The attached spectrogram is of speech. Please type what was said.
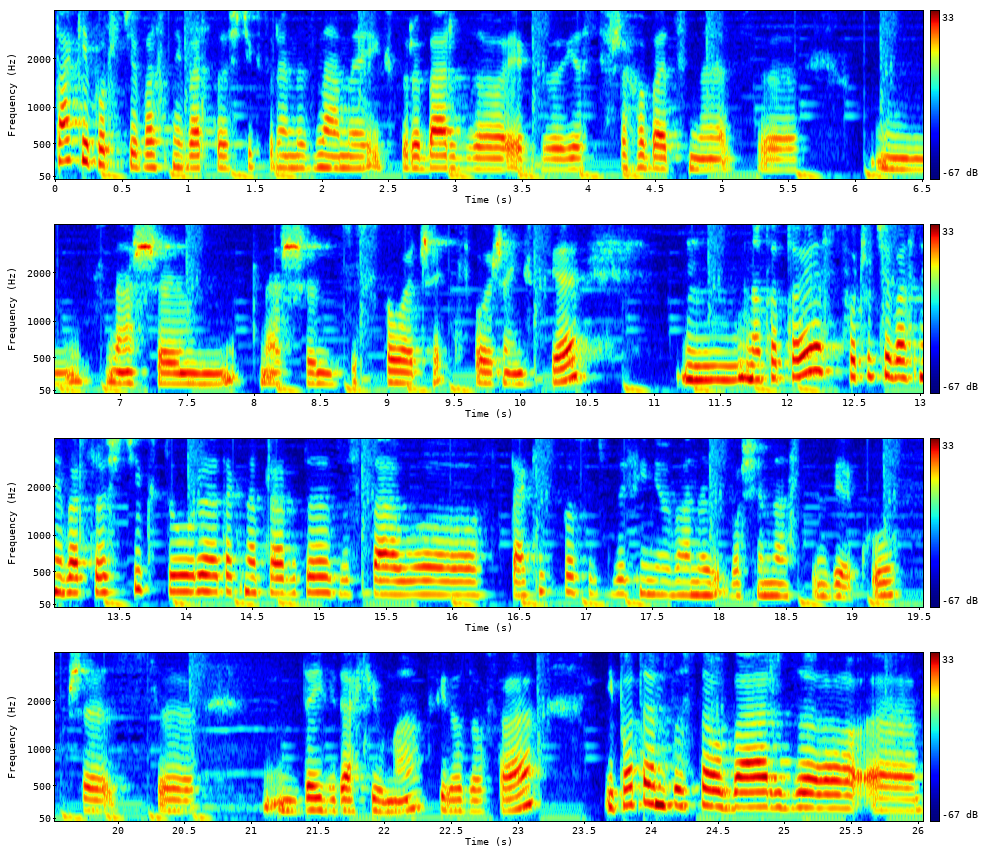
takie poczucie własnej wartości, które my znamy i które bardzo jakby jest wszechobecne w w naszym, w naszym społecze, społeczeństwie, no to to jest poczucie własnej wartości, które tak naprawdę zostało w taki sposób zdefiniowane w XVIII wieku przez e, Davida Huma, filozofa, i potem zostało bardzo e,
